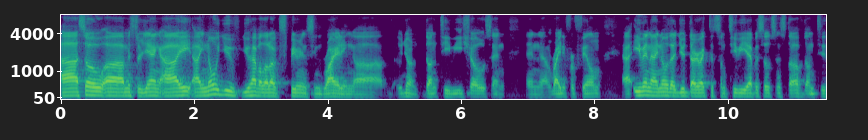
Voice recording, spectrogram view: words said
Uh, so, uh, Mr. Yang, I I know you've you have a lot of experience in writing. Uh, you know, done TV shows and and uh, writing for film. Uh, even I know that you directed some TV episodes and stuff on t-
